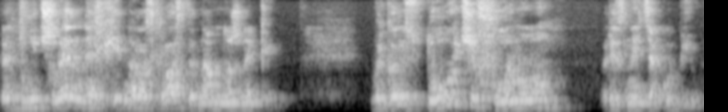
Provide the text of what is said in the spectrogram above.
е, двочлен необхідно розкласти на множники, використовуючи формулу різниця кубів.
